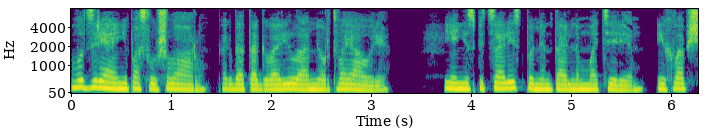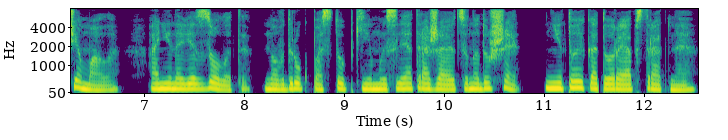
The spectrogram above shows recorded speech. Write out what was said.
Вот зря я не послушала Ару, когда та говорила о мертвой ауре. Я не специалист по ментальным материям, их вообще мало. Они на вес золота, но вдруг поступки и мысли отражаются на душе. Не той, которая абстрактная,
